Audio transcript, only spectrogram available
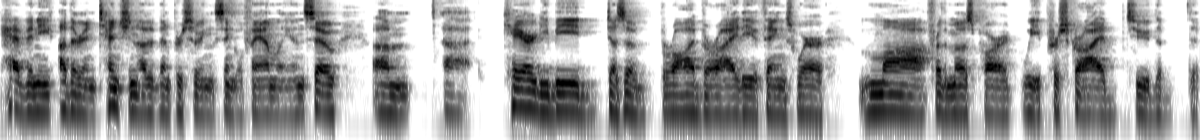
have any other intention other than pursuing single family, and so. Um, uh, KRDB does a broad variety of things where Ma, for the most part, we prescribe to the, the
